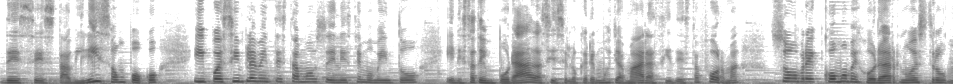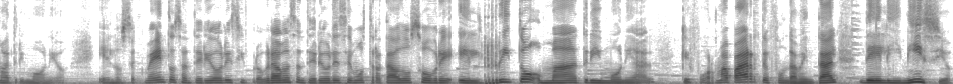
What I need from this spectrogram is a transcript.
desestabiliza un poco y pues simplemente estamos en este momento, en esta temporada, si se lo queremos llamar así de esta forma, sobre cómo mejorar nuestro matrimonio. En los segmentos anteriores y programas anteriores hemos tratado sobre el rito matrimonial, que forma parte fundamental del inicio,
